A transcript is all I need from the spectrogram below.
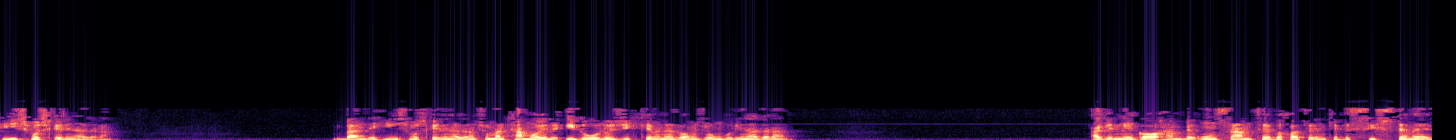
هیچ مشکلی ندارم. بنده هیچ مشکلی ندارم چون من تمایل ایدئولوژیک که به نظام جمهوری ندارم. اگه نگاهم به اون سمته به خاطر اینکه به سیستم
